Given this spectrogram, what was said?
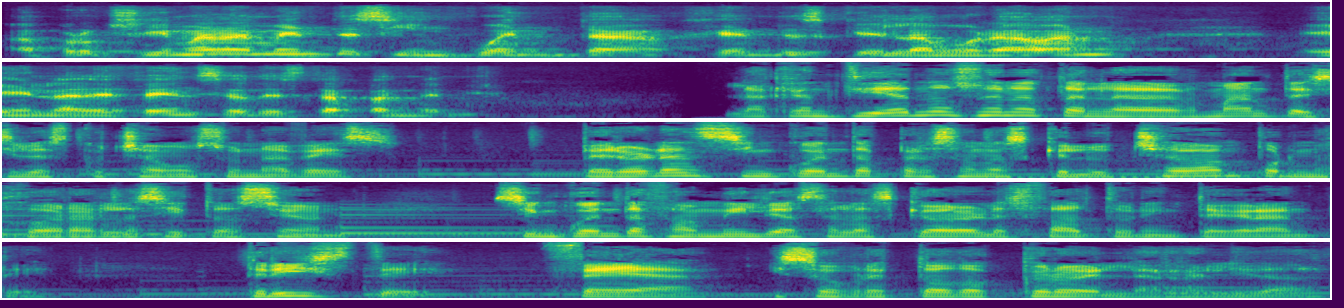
Aproximadamente 50 gentes que elaboraban en la defensa de esta pandemia. La cantidad no suena tan alarmante si la escuchamos una vez, pero eran 50 personas que luchaban por mejorar la situación, 50 familias a las que ahora les falta un integrante. Triste, fea y sobre todo cruel la realidad.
